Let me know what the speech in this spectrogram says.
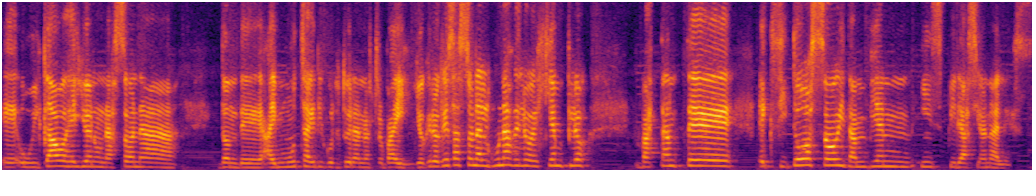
eh, ubicados ellos en una zona donde hay mucha agricultura en nuestro país. Yo creo que esas son algunas de los ejemplos bastante exitosos y también inspiracionales.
